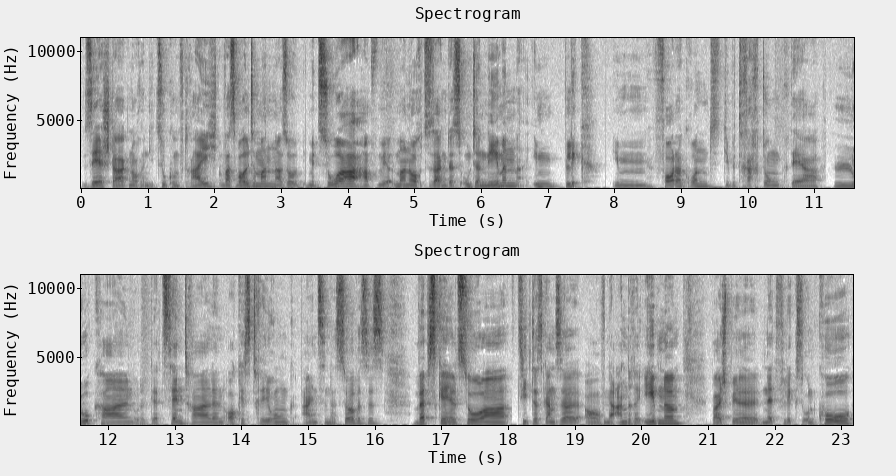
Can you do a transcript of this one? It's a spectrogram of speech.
sehr stark noch in die Zukunft reicht. Was wollte man? Also mit SOA haben wir immer noch sozusagen das Unternehmen im Blick, im Vordergrund, die Betrachtung der lokalen oder der zentralen Orchestrierung einzelner Services. WebScale SOA zieht das Ganze auf eine andere Ebene. Beispiel Netflix und Co.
